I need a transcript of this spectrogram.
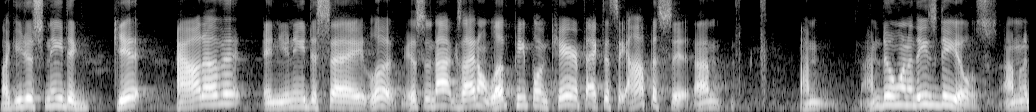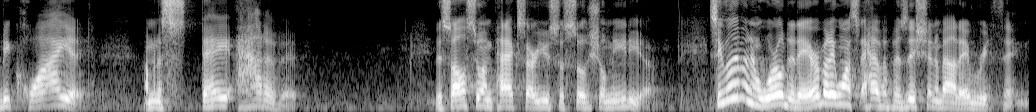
Like you just need to get out of it and you need to say, look, this is not because I don't love people and care. In fact, it's the opposite. I'm, I'm, I'm doing one of these deals. I'm going to be quiet. I'm going to stay out of it. This also impacts our use of social media. See, we live in a world today, everybody wants to have a position about everything.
